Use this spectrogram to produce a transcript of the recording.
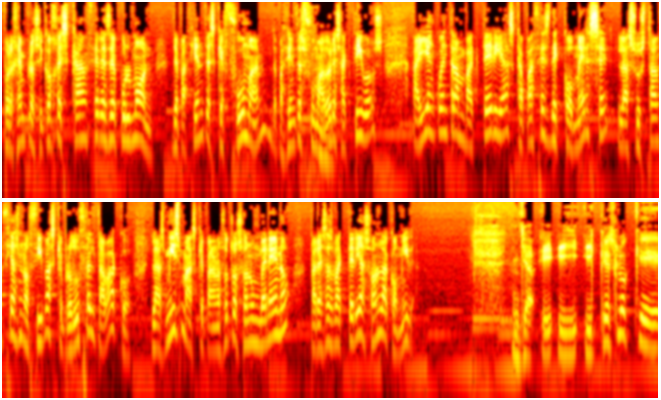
Por ejemplo, si coges cánceres de pulmón de pacientes que fuman, de pacientes fumadores activos, ahí encuentran bacterias capaces de comerse las sustancias nocivas que produce el tabaco. Las mismas que para nosotros son un veneno, para esas bacterias son la comida. Ya, ¿y, qué es lo que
